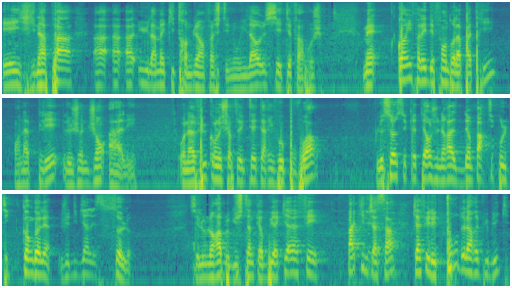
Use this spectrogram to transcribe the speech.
et il n'a pas eu la main qui tremblait en face de nous. Il a aussi été farouche. Mais quand il fallait défendre la patrie, on appelait le jeune Jean à aller. On a vu quand le chef de l'État est arrivé au pouvoir, le seul secrétaire général d'un parti politique congolais, je dis bien les seuls, c'est l'honorable Augustin Kabouya qui a fait, pas Kinshasa, qui a fait le tour de la République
